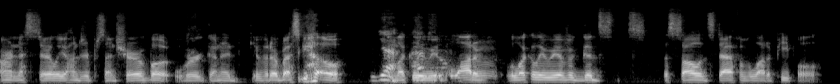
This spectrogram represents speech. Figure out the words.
aren't necessarily 100% sure but we're gonna give it our best go. Yeah, and luckily we have a lot of luckily we have a good a solid staff of a lot of people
